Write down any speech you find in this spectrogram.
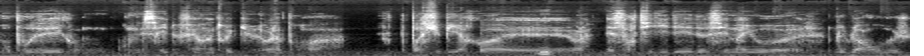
proposé qu'on, qu'on essaye de faire un truc, voilà, pour, pour pas subir, quoi. Et Mm. voilà. Est sortie l'idée de ces maillots bleu, blanc, rouge.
